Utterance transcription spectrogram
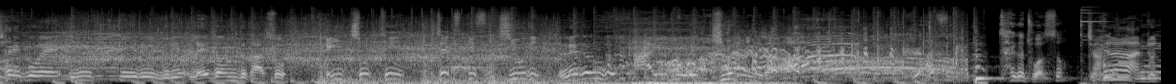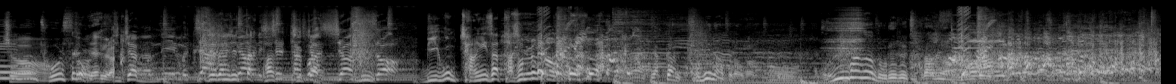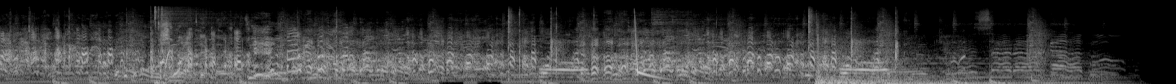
최고의 인기를 누린 레전드 가수 H.O.T. 젝스키스 G.O.D. 레전드 아이돌의 귀환입니다. 사이가 좋았어? 그냥 안 좋죠. 좋을 수가 없어요. 진짜 그때 당시 딱 봤을 때 진짜 미국 장의사 다섯 명 나오고 약간 겁이 나더라고요. 얼마나 노래를 잘하면 오시면 안 될까요? 哈 哈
